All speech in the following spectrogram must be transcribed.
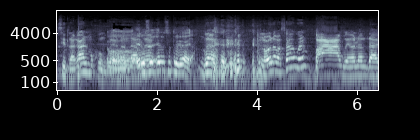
se tragaba el mojón, weón. Oh, andaba, era, un, weón. era un centro de gravedad. No la pasaba, weón. Pa, weón, anda.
